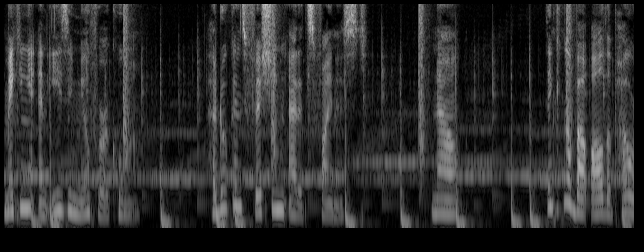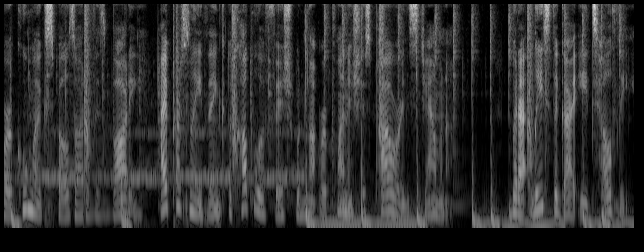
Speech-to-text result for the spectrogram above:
making it an easy meal for Akuma. Hadouken's fishing at its finest. Now, Thinking about all the power Akuma expels out of his body, I personally think a couple of fish would not replenish his power and stamina. But at least the guy eats healthy.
